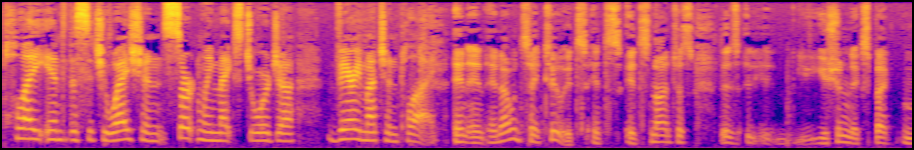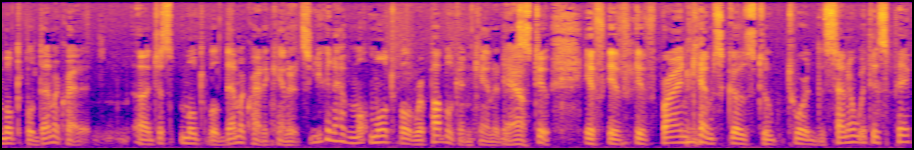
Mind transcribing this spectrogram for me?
play into the situation certainly makes Georgia very much in play. And, and, and I would say too, it's it's it's not just you shouldn't expect multiple Democratic, uh, just multiple Democratic candidates. You can have m- multiple Republican candidates yeah. too. If if if Brian Kemp goes to toward the center with his pick,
